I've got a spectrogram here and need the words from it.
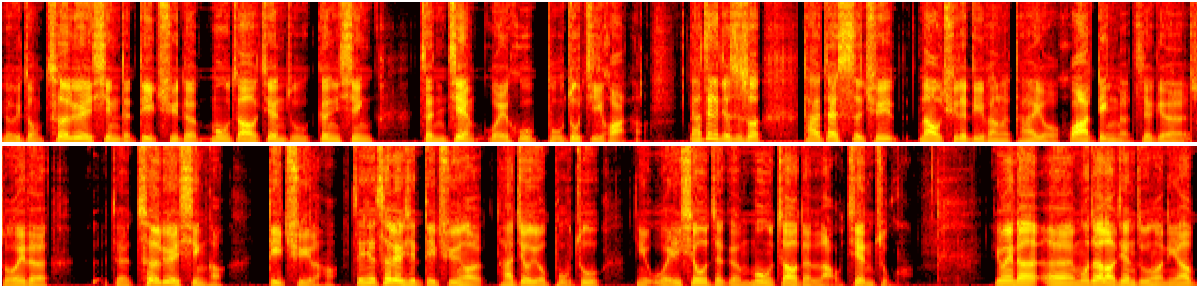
有一种策略性的地区的木造建筑更新、整建、维护补助计划哈。那这个就是说，他在市区闹区的地方呢，他有划定了这个所谓的的策略性哈地区了哈。这些策略性地区哦，它就有补助你维修这个木造的老建筑。因为呢，呃，木造老建筑哈，你要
